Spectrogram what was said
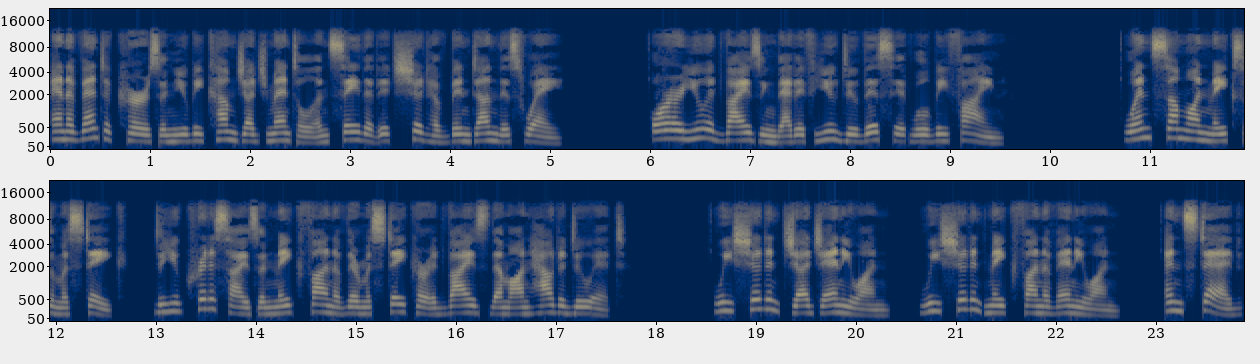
An event occurs and you become judgmental and say that it should have been done this way. Or are you advising that if you do this it will be fine? When someone makes a mistake, do you criticize and make fun of their mistake or advise them on how to do it? We shouldn't judge anyone. We shouldn't make fun of anyone. Instead,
